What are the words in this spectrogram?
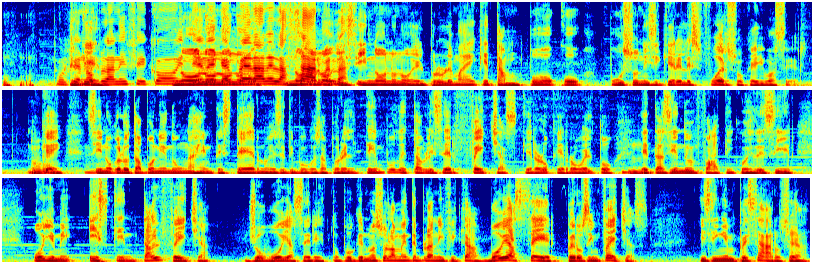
Porque no planificó y tiene que esperar el azar, no, no, ¿verdad? y sí, no, no, no. El problema es que tampoco puso ni siquiera el esfuerzo que iba a hacer. ¿ok? Sino que lo está poniendo un agente externo y ese tipo de cosas. Pero el tiempo de establecer fechas, que era lo que Roberto Mm. está haciendo enfático, es decir, óyeme, es que en tal fecha yo voy a hacer esto, porque no es solamente planificar, voy a hacer, pero sin fechas y sin empezar, o sea,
